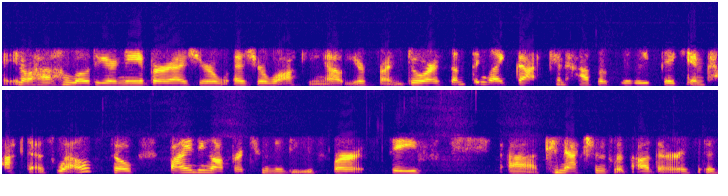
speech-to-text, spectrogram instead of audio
you know, a hello to your neighbor as you're, as you're walking out your front door, something like that can have a really big impact as well. So finding opportunities for safe, uh, connections with others is,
